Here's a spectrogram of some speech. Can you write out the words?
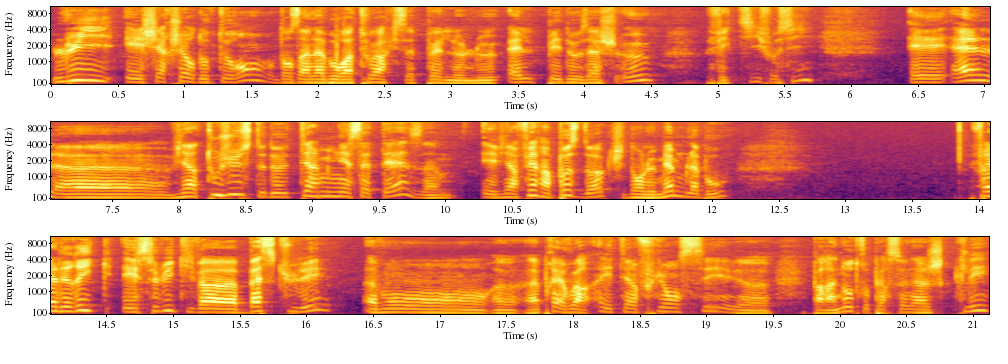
lui est chercheur doctorant dans un laboratoire qui s'appelle le LP2HE, E, fictif aussi. Et elle euh, vient tout juste de terminer sa thèse et vient faire un postdoc dans le même labo. Frédéric est celui qui va basculer euh, après avoir été influencé par un autre personnage clé,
